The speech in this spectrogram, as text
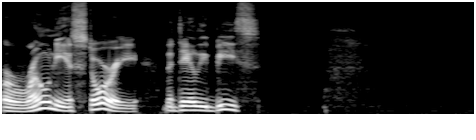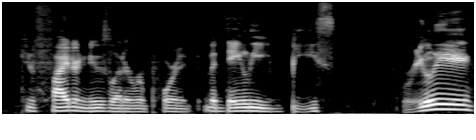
erroneous story. The Daily Beast Confider newsletter reported. The Daily Beast, really?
